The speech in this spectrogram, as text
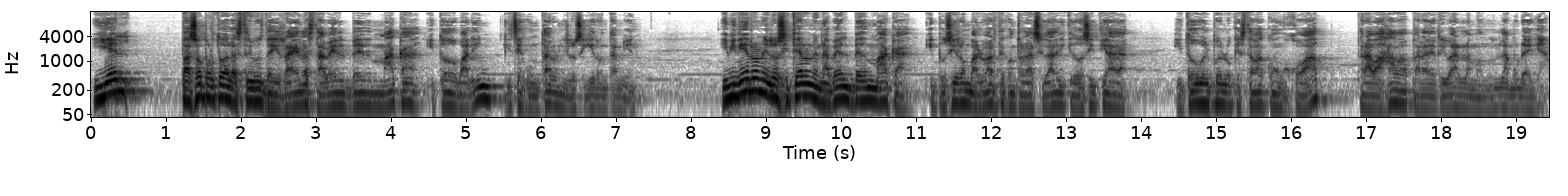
Y él pasó por todas las tribus de Israel hasta Abel, Bed, Maca y todo Barim, y se juntaron y lo siguieron también. Y vinieron y lo sitiaron en Abel, Bed, Maca, y pusieron baluarte contra la ciudad y quedó sitiada, y todo el pueblo que estaba con Joab trabajaba para derribar la, muralla.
